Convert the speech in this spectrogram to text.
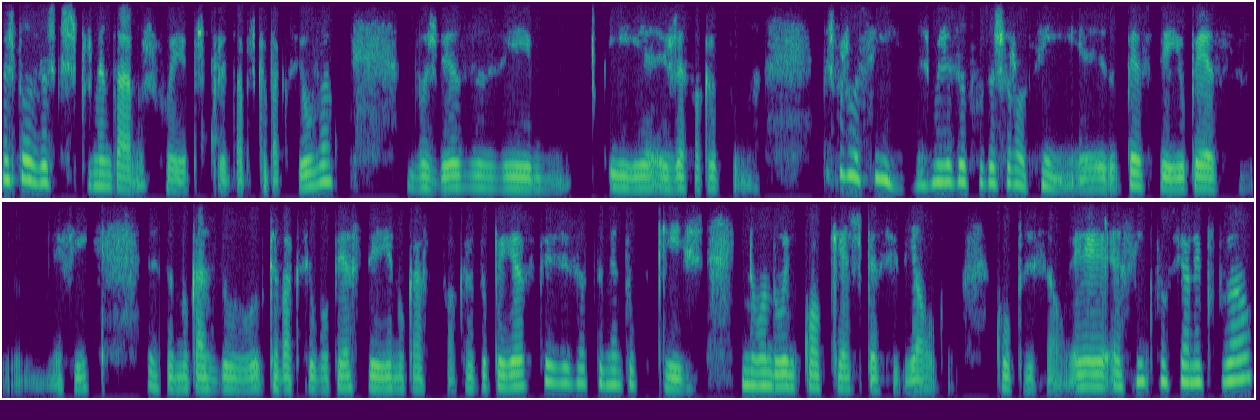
mas todas as que experimentámos, foi experimentámos Cavaco Silva duas vezes e, e José Sócrates uma. Mas foram assim, as maiorias absolutas foram assim. O PSD e o PS, enfim, no caso do Cavaco Silva, o PSD, e no caso de Sócrates, o PS fez exatamente o que quis e não andou em qualquer espécie de diálogo com a oposição. É assim que funciona em Portugal.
